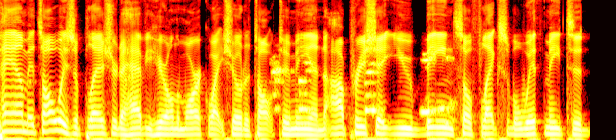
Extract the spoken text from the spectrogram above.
Pam, it's always a pleasure to have you here on the Mark White Show to talk to me, and I appreciate you being so flexible with me to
